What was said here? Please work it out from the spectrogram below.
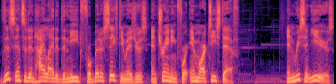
This incident highlighted the need for better safety measures and training for MRT staff. In recent years,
